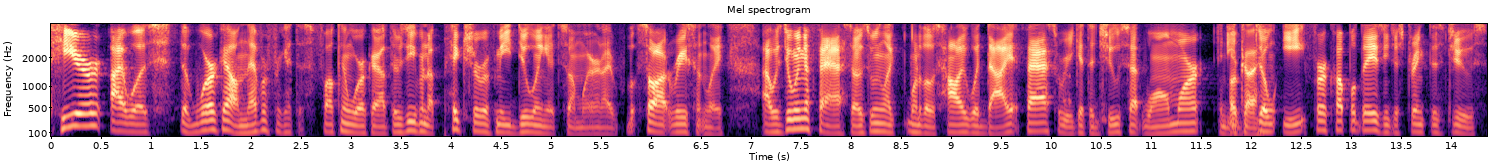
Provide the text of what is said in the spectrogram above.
Here I was, the workout, I'll never forget this fucking workout. There's even a picture of me doing it somewhere, and I saw it recently. I was doing a fast. I was doing like one of those Hollywood diet fasts where you get the juice at Walmart and you Okay. don't eat for a couple days. You just drink this juice.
